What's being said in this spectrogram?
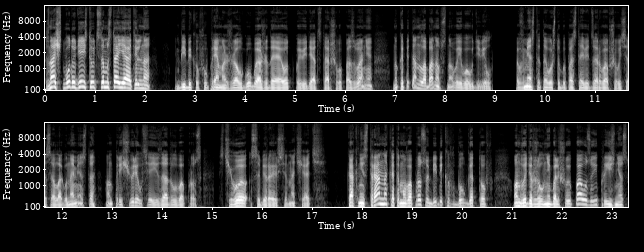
Значит, буду действовать самостоятельно. Бибиков упрямо сжал губы, ожидая отповеди от старшего по званию, но капитан Лобанов снова его удивил. Вместо того, чтобы поставить взорвавшегося салагу на место, он прищурился и задал вопрос. «С чего собираешься начать?» Как ни странно, к этому вопросу Бибиков был готов. Он выдержал небольшую паузу и произнес.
